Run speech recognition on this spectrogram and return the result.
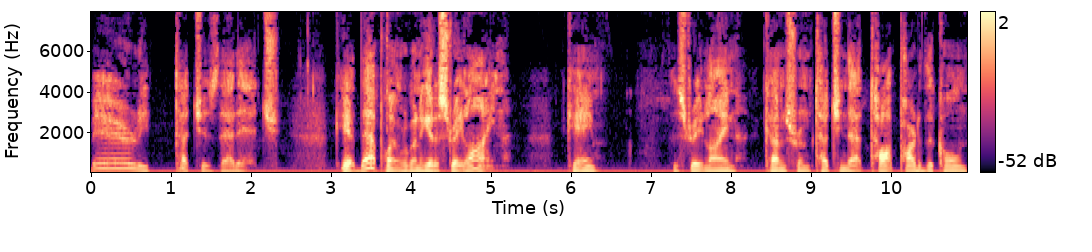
barely touches that edge. Okay, at that point we're going to get a straight line. Okay, the straight line comes from touching that top part of the cone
